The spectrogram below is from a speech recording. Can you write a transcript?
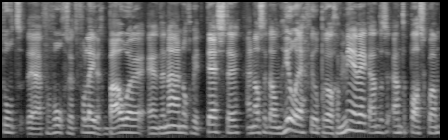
tot uh, vervolgens het volledig bouwen en daarna nog weer testen. En als er dan heel erg veel programmeerwerk aan, aan te pas kwam,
